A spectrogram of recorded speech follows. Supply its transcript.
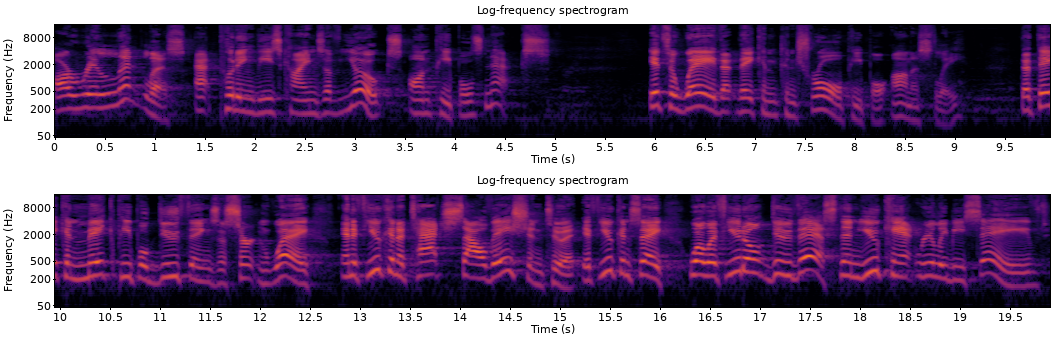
are relentless at putting these kinds of yokes on people's necks. It's a way that they can control people, honestly, that they can make people do things a certain way. And if you can attach salvation to it, if you can say, well, if you don't do this, then you can't really be saved,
